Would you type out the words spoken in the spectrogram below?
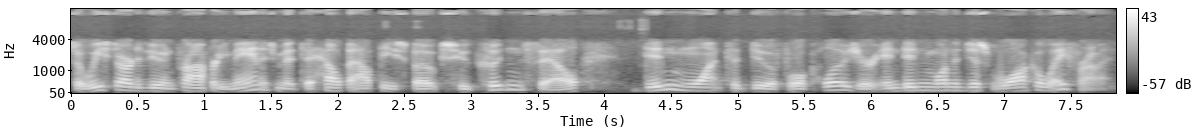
So we started doing property management to help out these folks who couldn't sell, didn't want to do a foreclosure, and didn't want to just walk away from it.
